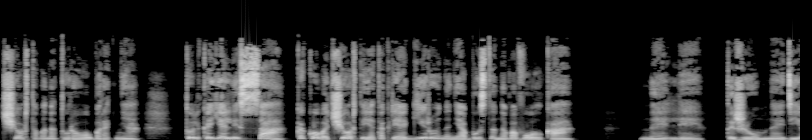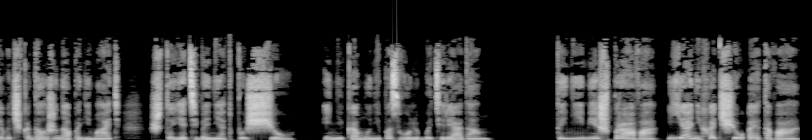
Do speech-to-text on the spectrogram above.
Чёртова натура оборотня. Только я лиса. Какого чёрта я так реагирую на необузданного волка? Нелли, ты же умная девочка, должна понимать, что я тебя не отпущу и никому не позволю быть рядом. Ты не имеешь права, я не хочу этого.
